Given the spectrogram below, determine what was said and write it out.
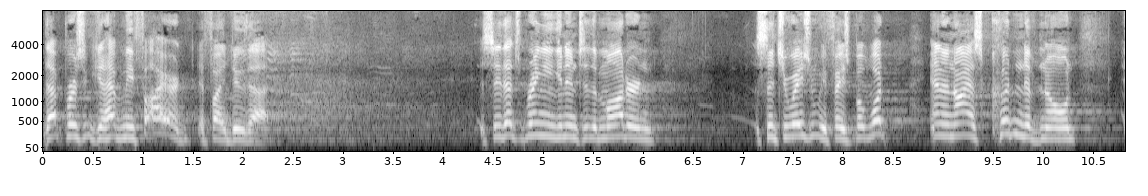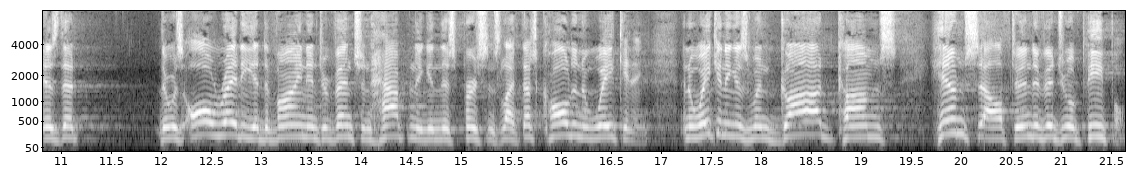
that person could have me fired if I do that. See, that's bringing it into the modern situation we face. But what Ananias couldn't have known is that there was already a divine intervention happening in this person's life. That's called an awakening. An awakening is when God comes himself to individual people.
